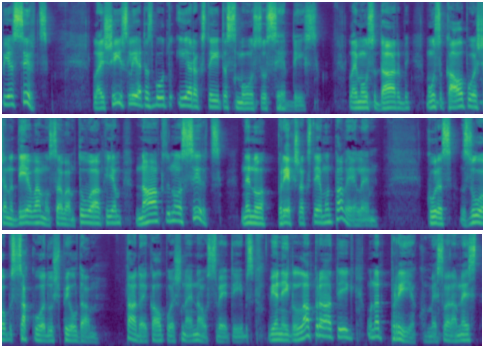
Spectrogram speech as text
pie sirds, lai šīs lietas būtu ierakstītas mūsu sirdīs, lai mūsu darbi, mūsu kalpošana dievam un savam tuvākajam nāktu no sirds, ne no priekšrakstiem un pavēlēm, kuras zobus sakoduši pildām. Tādai kalpošanai nav svētības. Vienīgi labprātīgi un ar prieku mēs varam nest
